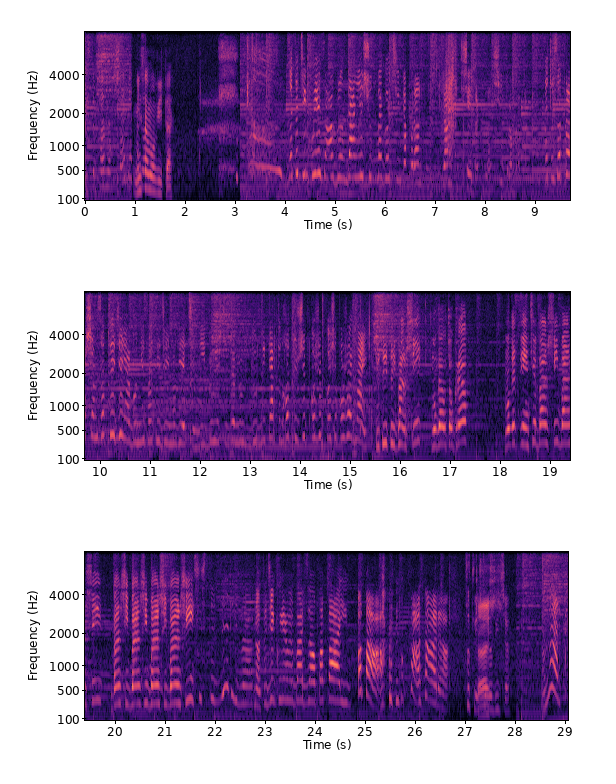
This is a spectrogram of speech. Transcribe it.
Jestem pewna siebie. Niesamowite. no to dziękuję za oglądanie siódmego odcinka poranków z. Dzisiaj tak w lesie, trochę tak. No to zapraszam za tydzień albo nie za tydzień, no wiecie. I był jeszcze ze mną durny karton. Chodź tu szybko, szybko się pożegnaj. Czy ty jesteś Banshee? Mogę autograf? Mogę zdjęcie? Banshee, Banshee, Banshee, Banshee, Banshee, Banshee? Coś ty wyrywa. No to dziękujemy bardzo, papa i papa. No pa, nara. Co tu jeszcze Cześć. robicie? No narka.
